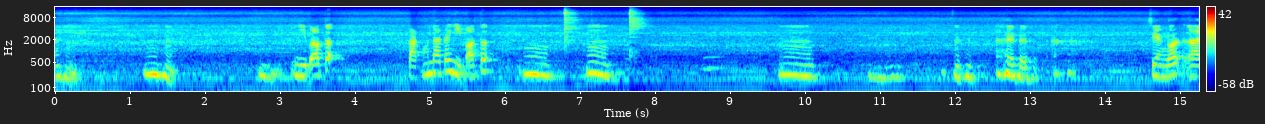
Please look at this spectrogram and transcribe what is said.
อือหือหยิบเอาเตอะตักไม่ได้ก็หยิบเอาเตอะอืมอืมอืมเสียงรถอะไร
